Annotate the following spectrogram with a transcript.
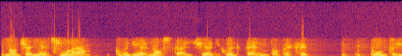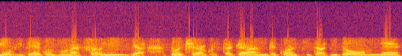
non c'è nessuna dire, nostalgia di quel tempo perché appunto io vivevo in una famiglia dove c'era questa grande quantità di donne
